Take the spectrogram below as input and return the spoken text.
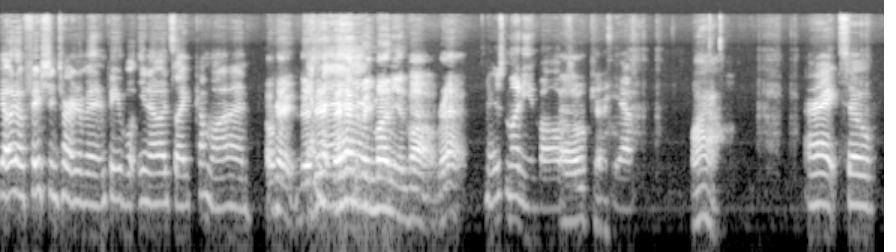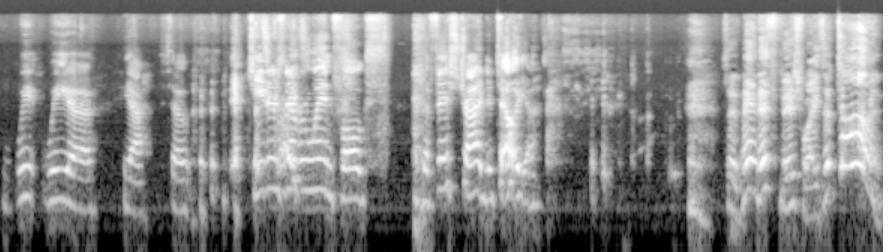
go to a fishing tournament and people, you know, it's like, come on. Okay, does Come that, there had to be money involved, right? There's money involved. Oh, okay. yeah. Wow. All right. So we we uh yeah. So Yeah, cheaters never win, folks. The fish tried to tell you. Said, man, this fish weighs a ton.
